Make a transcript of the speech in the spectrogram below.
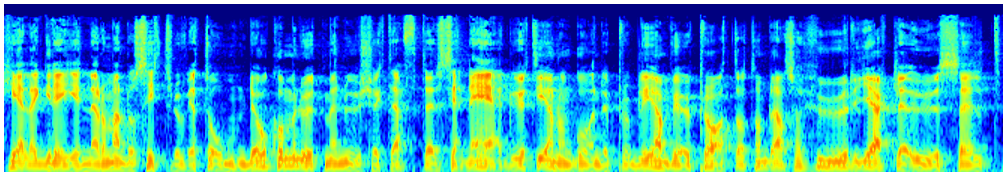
hela grejen när de ändå sitter och vet om det och kommer ut med en ursäkt efter. Sen är det ju ett genomgående problem. Vi har ju pratat om det. Alltså hur jäkla uselt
